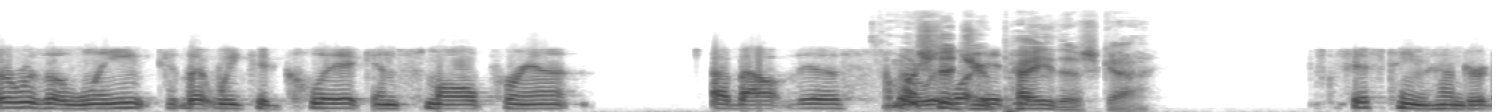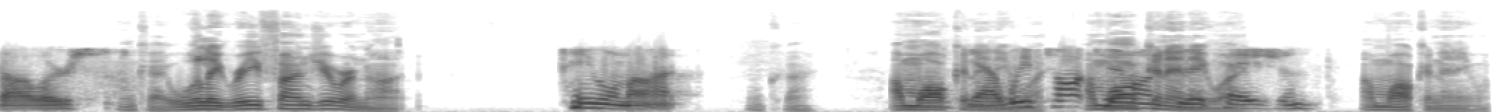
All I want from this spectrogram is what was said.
There was a link that we could click in small print about this. How much So did it- you it- pay this guy? Fifteen hundred dollars. Okay, will he refund you or not? He will not. Okay, I'm walking yeah, anyway. we've talked I'm to him walking on two anyway. occasions. I'm walking anyway.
